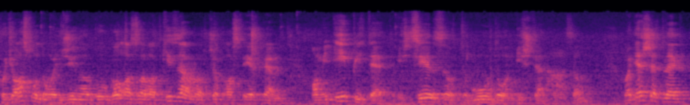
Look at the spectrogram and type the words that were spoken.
hogy azt mondom, hogy zsinagóga, az alatt kizárólag csak azt értem, ami épített és célzott módon Istenháza, vagy esetleg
